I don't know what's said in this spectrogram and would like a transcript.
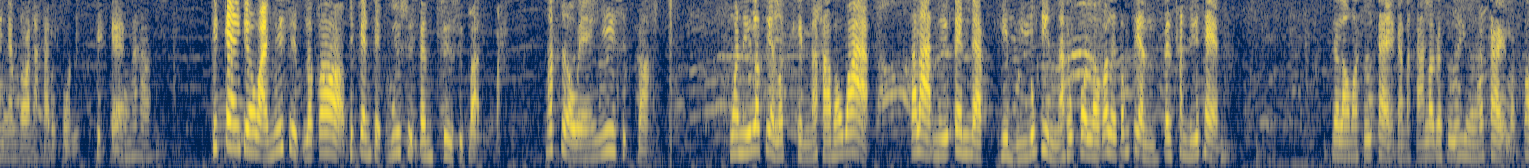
งกันก่อนนะคะทุกคนพริกแกงนะคะพริกแกงเขียวหวานยี่สิบแล้วก็พริกแกงเผ็ดยี่สิบเป็นสี่สิบบาทมะเขือแหวงยี่สิบบาท วันนี้เราเปลี่ยนรถเข็นนะคะ เพราะว่า ตลาดนี้เป็นแบบหินลูกหินนะทุกคนเราก็เลยต้องเปลี่ยนเป็นคันนี้แทน เดี๋ยวเรามาซื้อไก่กันนะคะ เราจะซื้อเนื้อไก่แล้วก็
